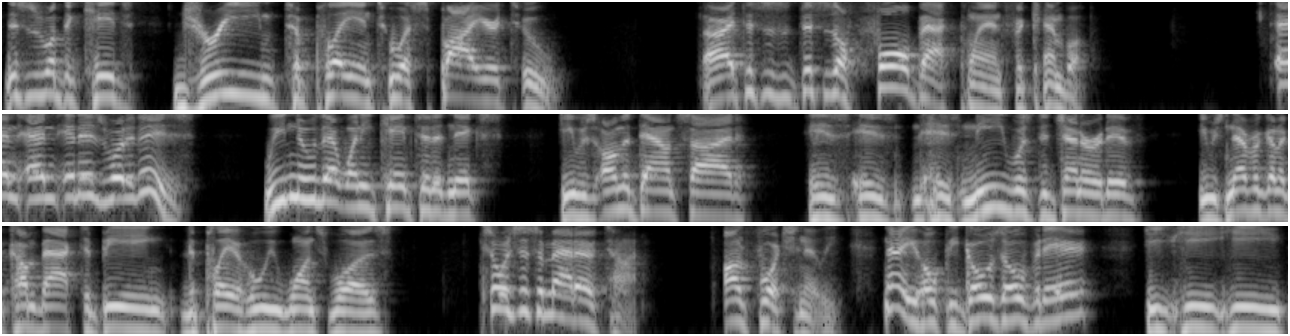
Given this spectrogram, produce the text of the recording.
This is what the kids dream to play and to aspire to. All right, this is this is a fallback plan for Kemba. And and it is what it is. We knew that when he came to the Knicks, he was on the downside. His his his knee was degenerative. He was never going to come back to being the player who he once was. So it's just a matter of time. Unfortunately. Now you hope he goes over there he he he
